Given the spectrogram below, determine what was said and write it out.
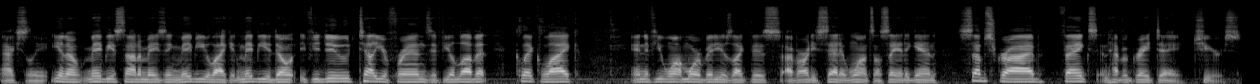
Actually, you know, maybe it's not amazing. Maybe you like it. Maybe you don't. If you do, tell your friends. If you love it, click like. And if you want more videos like this, I've already said it once. I'll say it again. Subscribe. Thanks and have a great day. Cheers.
